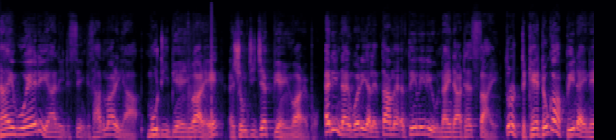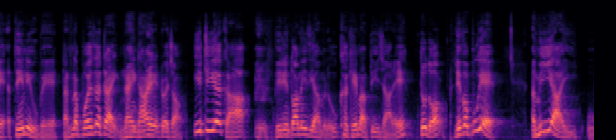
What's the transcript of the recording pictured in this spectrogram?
နိုင်ပွဲတွေကနေတစင်ကစားသမားတွေကမိုတီပြန်ယူရတယ်အရှုံးကြည့်ချက်ပြန်ယူရတယ်ပေါ့အဲ့ဒီနိုင်ပွဲတွေကလည်းတာမန်အသင်းလေးတွေကိုနိုင်တာထက်ဆိုင်သူတို့တကယ်ဒုက္ခပေးနိုင်တဲ့အသင်းတွေကိုပဲဒါနှစ်ပွဲဆက်တိုက်နိုင်ထားတဲ့အတွက်ကြောင့် ETF ကဘေးရင်သွားမေးစရာမလိုခက်ခဲမှတေးကြတယ်တိုးတော့ Liverpool ရဲ့ အမိယာကြီးဟို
